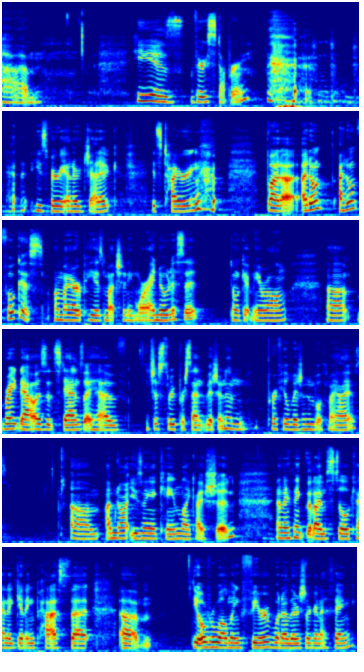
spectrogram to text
um, he is very stubborn. he's very energetic it's tiring. but uh, I don't I don't focus on my RP as much anymore. I notice it. Don't get me wrong. Uh, right now, as it stands, I have just three percent vision and peripheral vision in both my eyes. Um, I'm not using a cane like I should, and I think that I'm still kind of getting past that um, the overwhelming fear of what others are going to think.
